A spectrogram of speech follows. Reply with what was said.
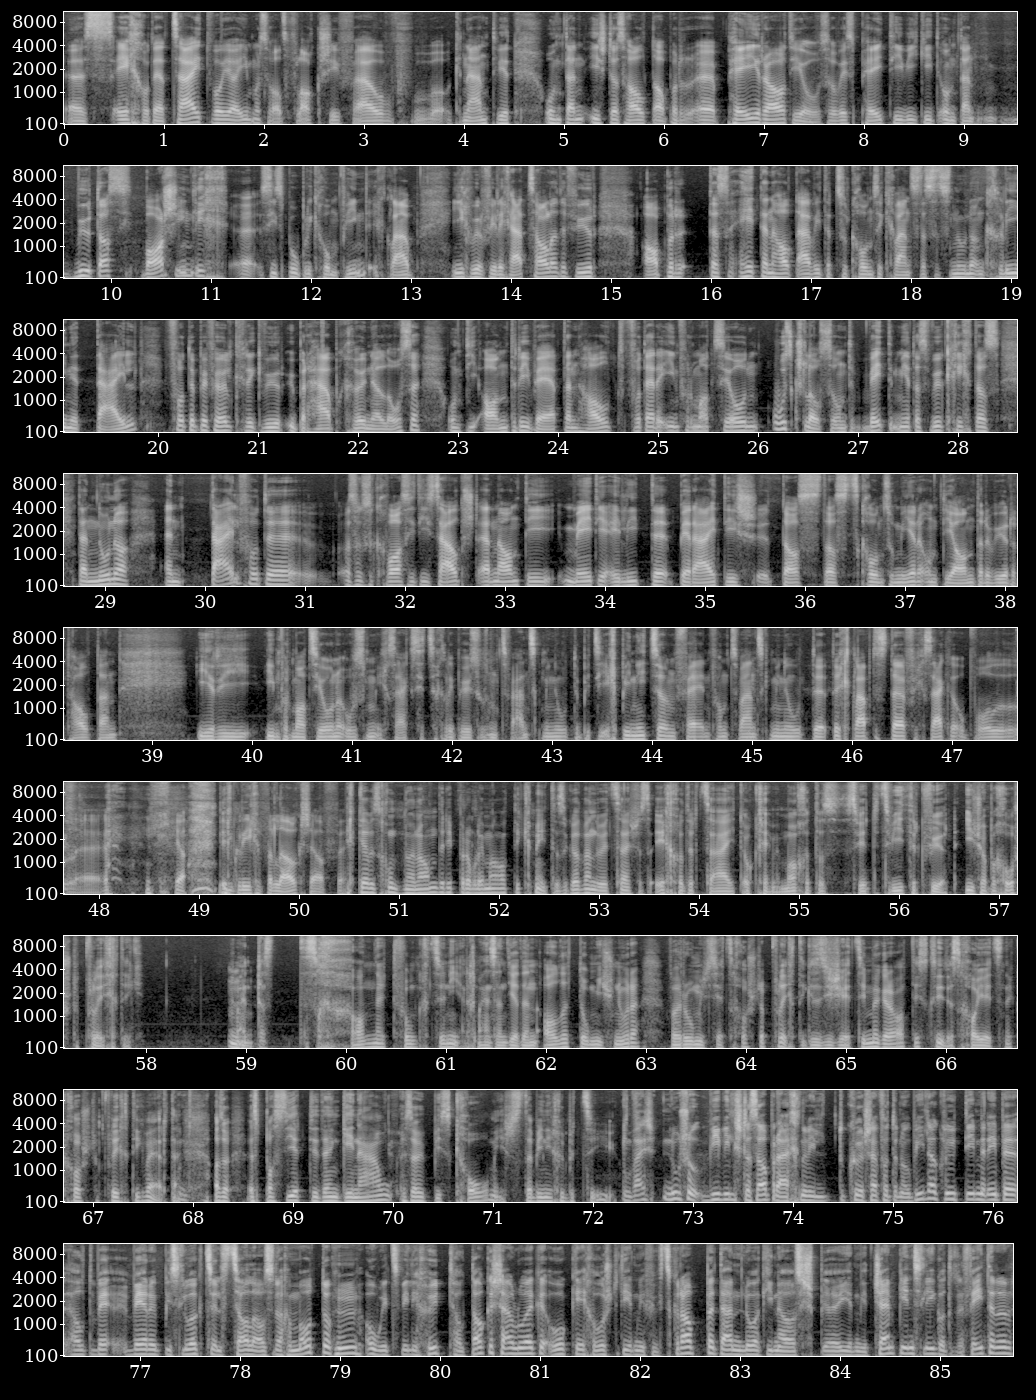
äh, das Echo der Zeit, wo ja immer so als Flaggschiff auch genannt wird. Und dann ist das halt aber äh, Pay-Radio, so wie es Pay-TV gibt. Und dann würde das wahrscheinlich äh, sein Publikum finden. Ich glaube, ich würde vielleicht auch zahlen dafür. Aber das hat dann halt auch wieder zur Konsequenz, dass es nur noch ein kleiner Teil von der Bevölkerung würde überhaupt können hören und die andere werden halt von dieser Information ausgeschlossen. Und wetten wir das wirklich, dass dann nur noch ein Teil von der, also so quasi die selbsternannte Medienelite bereit ist, das, das zu konsumieren und die anderen würden halt dann ihre Informationen aus dem, ich sage es jetzt ein bisschen böse, aus dem 20 Minuten beziehen. Ich bin nicht so ein Fan von 20 Minuten. Ich glaube, das darf ich sagen, obwohl äh, ich ja beim gleichen Verlag arbeite. Ich glaube, es kommt noch eine andere Problematik mit. Also gerade wenn du jetzt sagst, das Echo der Zeit, okay, wir machen das, es wird jetzt weitergeführt, ist aber kostenpflichtig. Ich meine, mhm. das, das kann nicht funktionieren. Ich meine, sind ja dann alle dumme Schnurren. Warum ist es jetzt kostenpflichtig? Es ist jetzt immer gratis gewesen. Das kann jetzt nicht kostenpflichtig werden. Also es passiert ja dann genau so etwas Komisches. Da bin ich überzeugt. Und weißt, nur schon, wie willst du das abrechnen? Weil du hörst auch von den Nobilag-Leuten immer eben, halt, wer, wer etwas schaut, soll es zahlen. Also nach dem Motto, hm, oh, jetzt will ich heute halt Tagesschau schauen. Okay, kostet irgendwie 50 Rappen. Dann schaue ich nach irgendwie Champions League oder der Federer.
